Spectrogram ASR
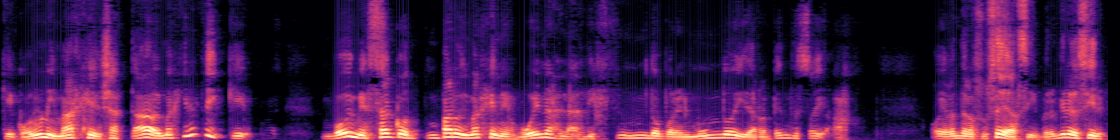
que con una imagen ya está. Imagínate que voy, me saco un par de imágenes buenas, las difundo por el mundo y de repente soy... Ah, obviamente no sucede así, pero quiero decir,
